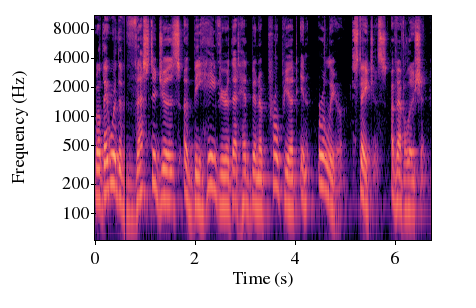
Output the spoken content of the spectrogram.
well, they were the vestiges of behavior that had been appropriate in earlier stages of evolution.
